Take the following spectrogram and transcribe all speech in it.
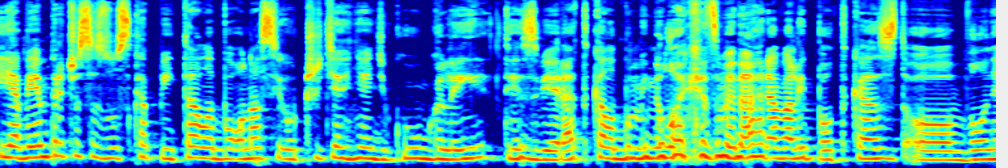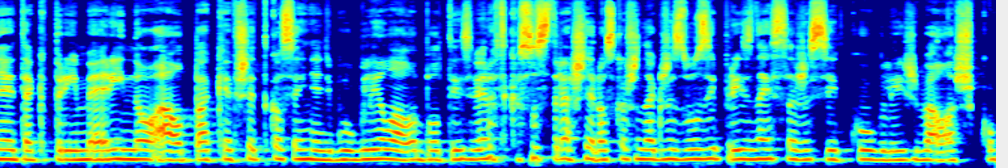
Ja viem, prečo sa Zuzka pýta, lebo ona si určite hneď googli tie zvieratka, lebo minulé, keď sme nahrávali podcast o vlne, tak pri Merino, alpake, všetko si hneď googlila, lebo tie zvieratka sú strašne rozkošné, takže Zuzi, priznaj sa, že si googlíš valašku.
